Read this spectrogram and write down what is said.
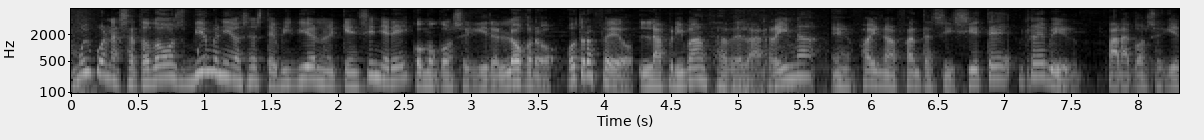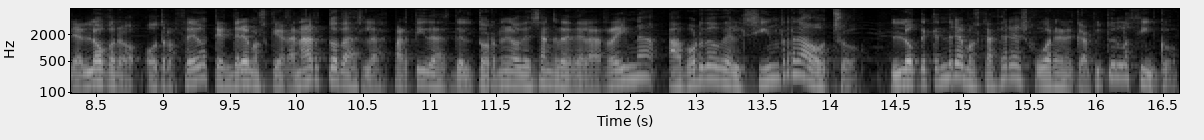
Muy buenas a todos, bienvenidos a este vídeo en el que enseñaré cómo conseguir el logro o trofeo La privanza de la reina en Final Fantasy VII Rebirth. Para conseguir el logro o trofeo tendremos que ganar todas las partidas del torneo de sangre de la reina a bordo del Sinra 8. Lo que tendremos que hacer es jugar en el capítulo 5.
